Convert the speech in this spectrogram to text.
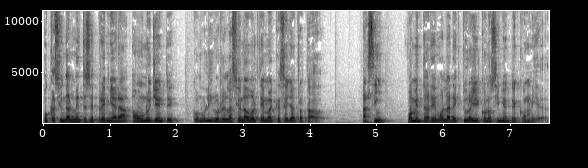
Ocasionalmente se premiará a un oyente con un libro relacionado al tema que se haya tratado. Así, fomentaremos la lectura y el conocimiento en comunidad.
